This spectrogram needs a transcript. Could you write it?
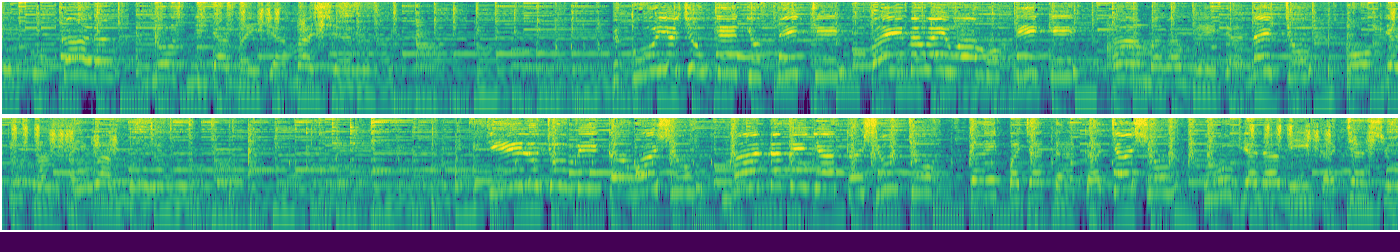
shungukaran Diosni llama y llama Kakuya shunke Dios nichi Paima maiwa mukiki Ama gamne yanaichu Mugya Dios man aiwa muru Silo chumbi kawashu Mana minya kashunchu Kai pachata kachashu Mugya nami kachashu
